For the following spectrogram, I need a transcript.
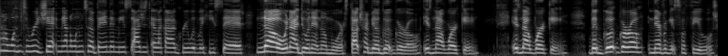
don't want him to reject me. I don't want him to abandon me. So I just act like I agree with what he said. No, we're not doing that no more. Stop trying to be a good girl. It's not working. It's not working. The good girl never gets fulfilled.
